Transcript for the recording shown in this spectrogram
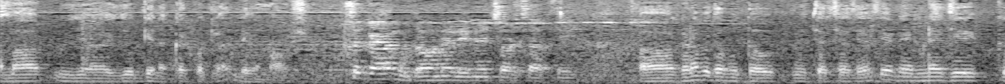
આમાં યોગ્ય નક્કર પગલાં લેવામાં આવશે. કયા મુદ્દાઓને લઈને ચર્ચા થઈ? ઘણા બધા મુદ્દાઓ ચર્ચા થયા છે અને એમને જે એક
